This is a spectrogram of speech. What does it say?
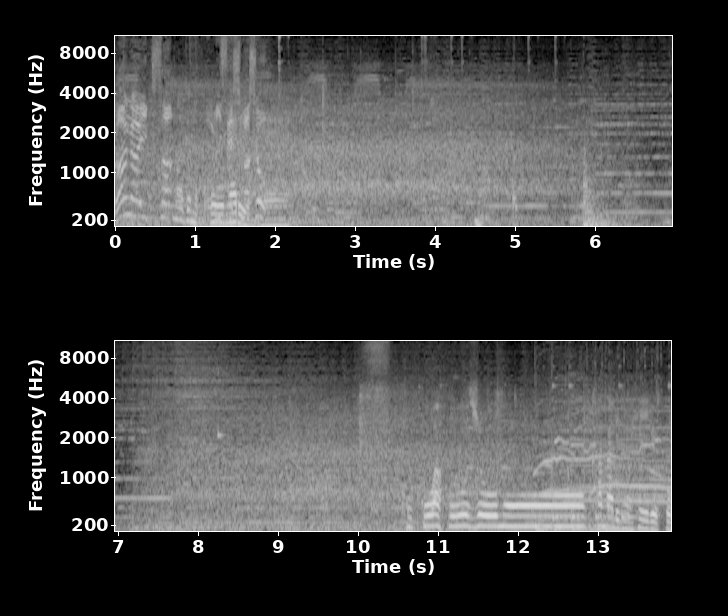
我が戦まあでもこお見うなるよせしましょうねここは北条もかなりの兵力を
